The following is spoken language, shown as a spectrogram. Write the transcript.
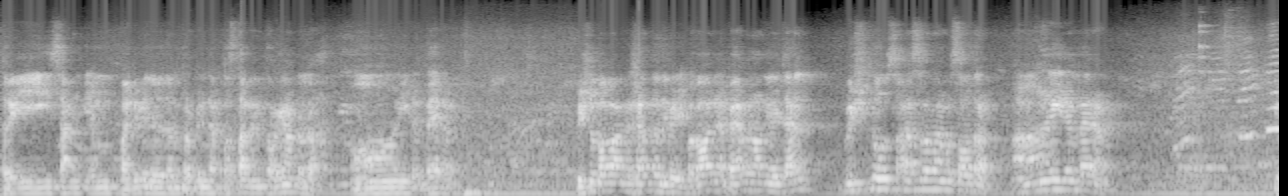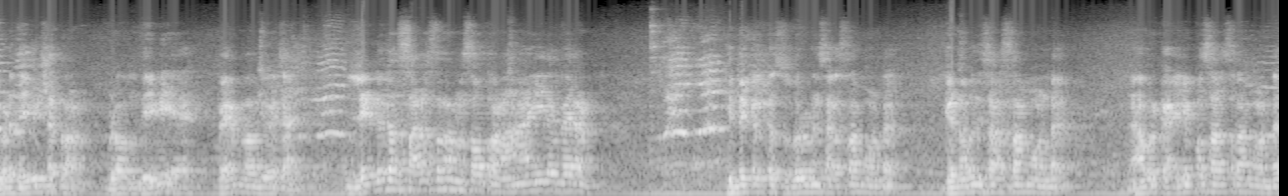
ത്രീ സംഖ്യം പരിമിതം പ്രപിന്റെ പ്രസ്ഥാനം തുടങ്ങിയുണ്ടല്ലോ ആയിരം പേരാണ് വിഷ്ണു ഭഗവാന്റെ ക്ഷേത്രത്തിൽ വഴി ഭഗവാന്റെ പേരെന്നാന്ന് ചോദിച്ചാൽ വിഷ്ണു സഹസ്രനാമ സ്തോത്രം. ആയിരം പേരാണ്. ഇവിടെ ദേവീക്ഷേത്രമാണ് ഇവിടെ വന്ന് ദേവിയെ പേരെന്താന്ന് ചോദിച്ചാൽ ലളിത സഹസ്രനാമ സ്തോത്രം. ആയിരം പേരാണ്. ഹിന്ദുക്കൾക്ക് സുബ്രഹ്മണ്യ സഹസ്രാമമുണ്ട് ഗണപതി സഹസ്രാമമുണ്ട് അവർക്ക് അയ്യപ്പ സഹസ്രാമമുണ്ട്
